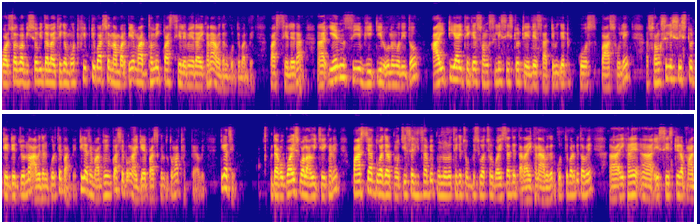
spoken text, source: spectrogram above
পর্ষদ বা বিশ্ববিদ্যালয় থেকে মোট ফিফটি পার্সেন্ট নাম্বার পেয়ে মাধ্যমিক পাস ছেলেমেয়েরা এখানে আবেদন করতে পারবে। পাস ছেলেরা এনসিভিটির অনুমোদিত আইটিআই থেকে সংশ্লিষ্ট ট্রেডের সার্টিফিকেট কোর্স পাস হলে সংশ্লিষ্ট ট্রেডের জন্য আবেদন করতে পারবে। ঠিক আছে? মাধ্যমিক পাস এবং আইটিআই পাস কিন্তু তোমার থাকতে হবে। ঠিক আছে? দেখো বয়স বলা হয়েছে এখানে। পাঁচ চার দু হাজার পঁচিশের হিসাবে পনেরো থেকে চব্বিশ বছর বয়স যাদের, তারা এখানে আবেদন করতে পারবে। তবে এখানে এসসি এসটিরা পাঁচ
